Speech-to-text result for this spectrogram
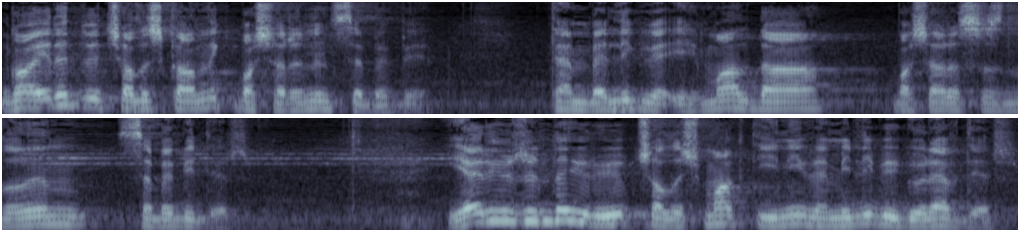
gayret ve çalışkanlık başarının sebebi, tembellik ve ihmal da başarısızlığın sebebidir. Yeryüzünde yürüyüp çalışmak dini ve milli bir görevdir.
